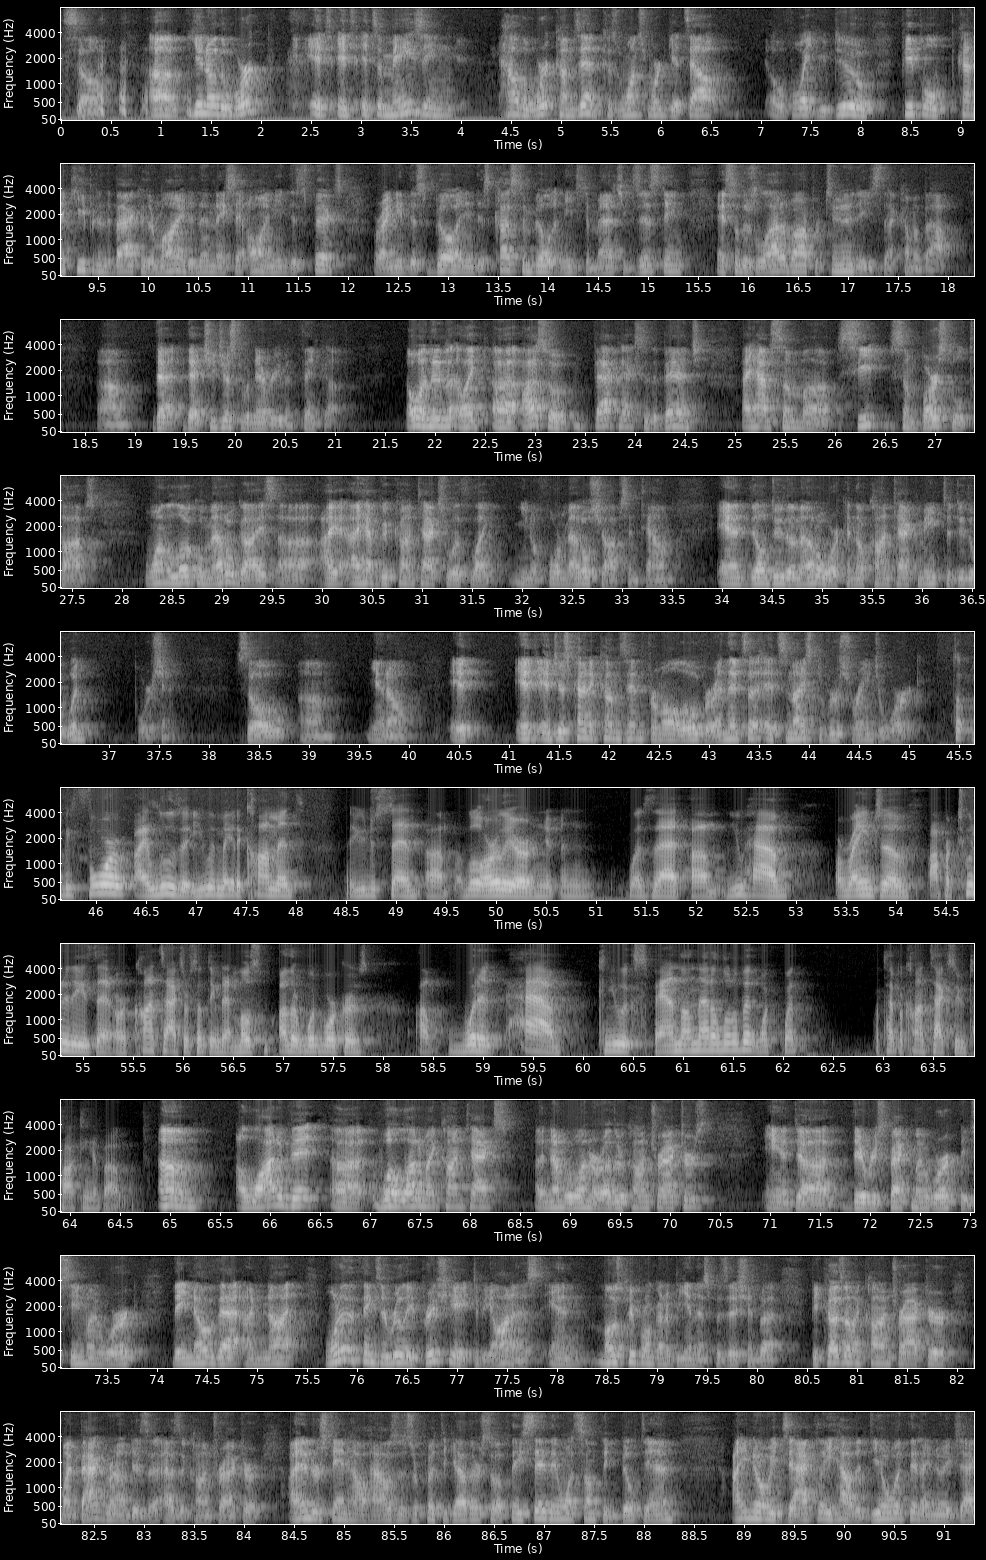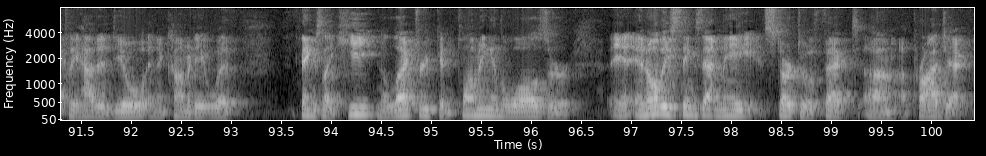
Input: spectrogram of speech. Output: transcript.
So, um, you know, the work, it's, it's, it's amazing how the work comes in because once word gets out of what you do, people kind of keep it in the back of their mind and then they say, oh, I need this fixed or I need this build, I need this custom build, it needs to match existing. And so there's a lot of opportunities that come about um, that, that you just would never even think of. Oh, and then like uh, also back next to the bench, I have some uh, seat, some bar stool tops. One of the local metal guys, uh, I, I have good contacts with like, you know, four metal shops in town and they'll do the metal work and they'll contact me to do the wood portion. So, um, you know, it, it, it just kind of comes in from all over and it's a, it's a nice diverse range of work. So before I lose it, you had made a comment that you just said uh, a little earlier and, and was that um, you have a range of opportunities that or contacts or something that most other woodworkers uh, wouldn't have. Can you expand on that a little bit? What, what what type of contacts are you talking about? Um, a lot of it, uh, well, a lot of my contacts, uh, number one, are other contractors, and uh, they respect my work. They've seen my work. They know that I'm not. One of the things I really appreciate, to be honest, and most people aren't going to be in this position, but because I'm a contractor, my background is a, as a contractor, I understand how houses are put together. So if they say they want something built in, I know exactly how to deal with it. I know exactly how to deal and accommodate with things like heat and electric and plumbing in the walls or and all these things that may start to affect um, a project.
